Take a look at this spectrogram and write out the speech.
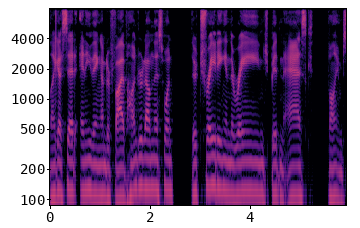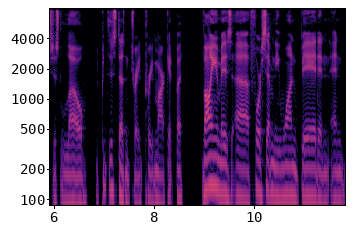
Like I said, anything under 500 on this one. They're trading in the range, bid and ask. Volume's just low. This doesn't trade pre-market, but volume is uh 471 bid and and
